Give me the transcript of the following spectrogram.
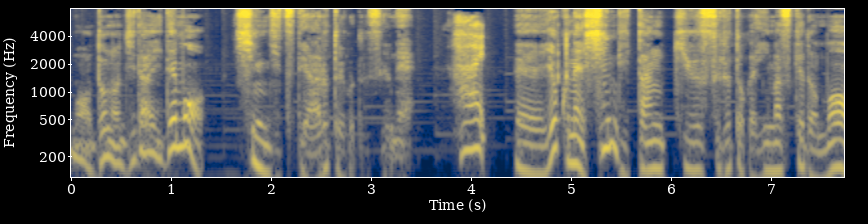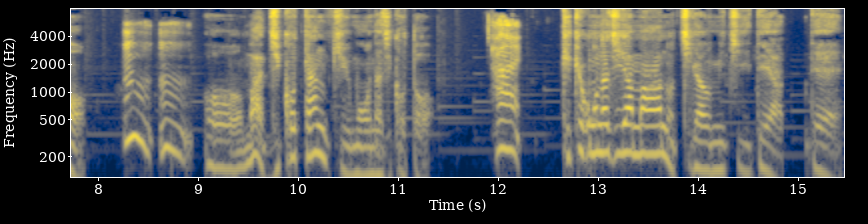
もうどの時代でも真実であるということですよね。はい。えーよくね、真理探求するとか言いますけども、うんうん。おまあ自己探求も同じこと。はい。結局同じ山の違う道であって、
